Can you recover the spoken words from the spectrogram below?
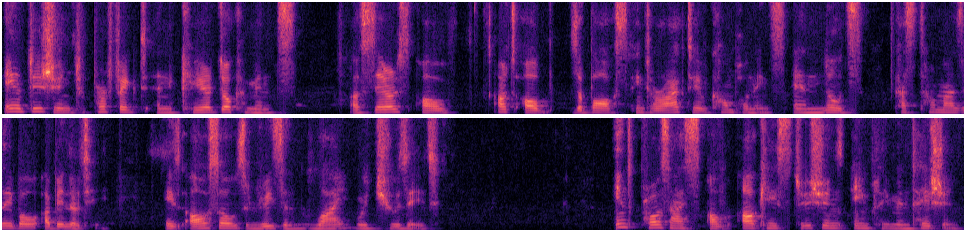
In addition to perfect and clear documents, a series of out-of-the-box interactive components and nodes customizable ability is also the reason why we choose it. In the process of orchestration implementation,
